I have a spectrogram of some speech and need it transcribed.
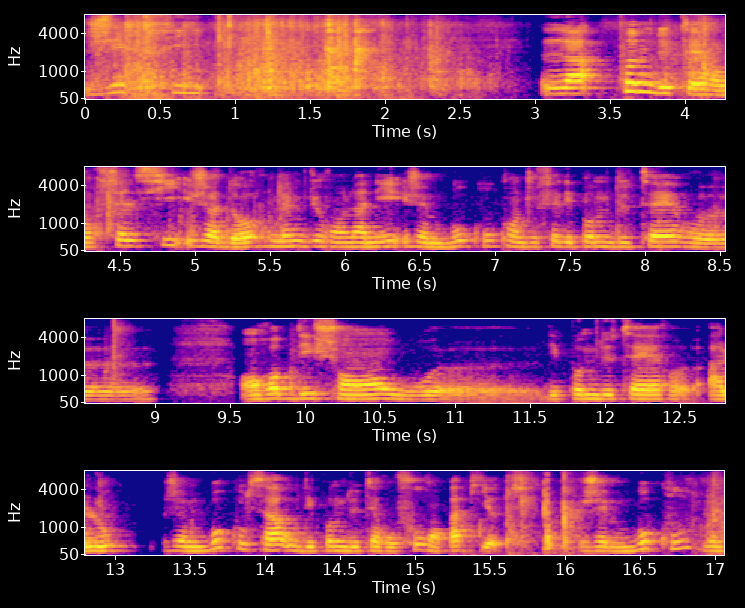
J'ai pris la pomme de terre, alors celle-ci j'adore, même durant l'année, j'aime beaucoup quand je fais des pommes de terre euh, en robe des champs ou euh, des pommes de terre euh, à l'eau. J'aime beaucoup ça, ou des pommes de terre au four en papillote. J'aime beaucoup, donc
